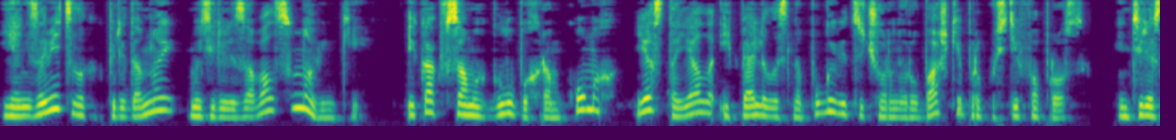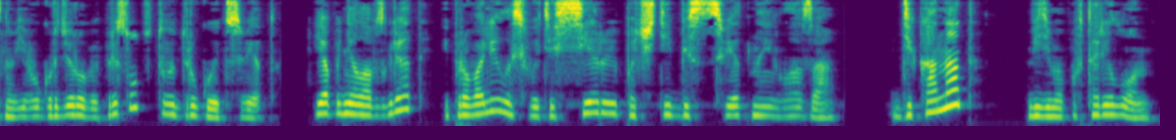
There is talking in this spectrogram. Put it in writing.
Я не заметила, как передо мной материализовался новенький. И как в самых глупых рамкомах я стояла и пялилась на пуговицы черной рубашки, пропустив вопрос. Интересно, в его гардеробе присутствует другой цвет? Я подняла взгляд и провалилась в эти серые, почти бесцветные глаза. «Деканат?» — видимо, повторил он.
